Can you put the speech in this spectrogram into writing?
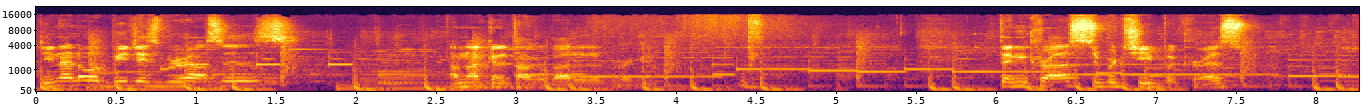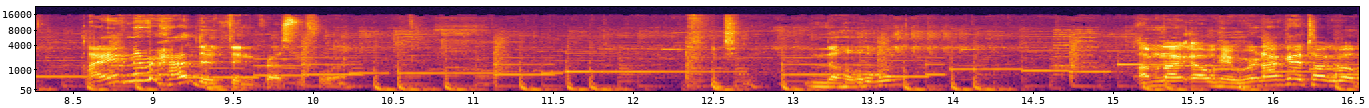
Do you not know what BJ's Brewhouse is? I'm not gonna talk about it ever again. Thin crust, super cheap but crisp. I have never had their thin crust before. no. I'm not, okay, we're not gonna talk about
